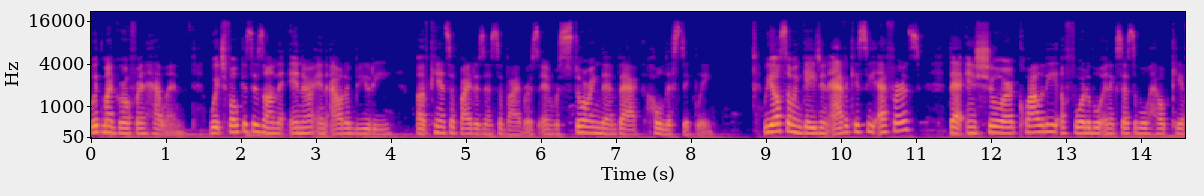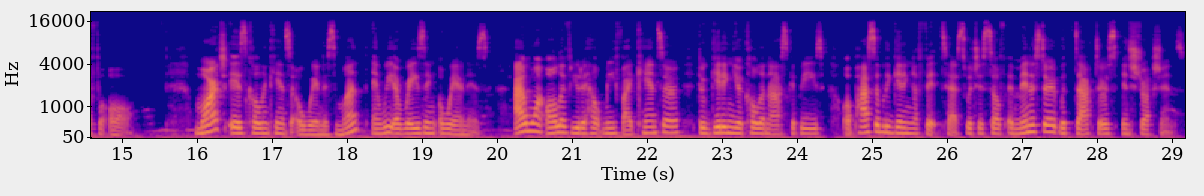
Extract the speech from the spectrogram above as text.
with my girlfriend Helen, which focuses on the inner and outer beauty of cancer fighters and survivors and restoring them back holistically. We also engage in advocacy efforts that ensure quality, affordable, and accessible health care for all. March is Colon Cancer Awareness Month, and we are raising awareness. I want all of you to help me fight cancer through getting your colonoscopies or possibly getting a FIT test, which is self administered with doctor's instructions.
